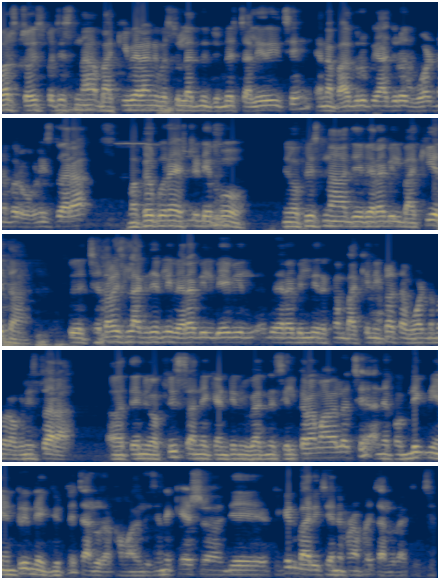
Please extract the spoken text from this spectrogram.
વર્ષ ચોવીસ પચીસના બાકી વેરાની વસૂલાતની ઝુંબેશ ચાલી રહી છે. એના ભાગરૂપે આજરોજ વોર્ડ નંબર ઓગણીસ દ્વારા મકરપુરા એસટી ડેપોની ઓફિસના જે વેરા બિલ બાકી હતા છેતાળીસ લાખ જેટલી વેરા બિલ, બે બિલ, વેરા બિલની રકમ બાકી નીકળતા વોર્ડ નંબર ઓગણીસ દ્વારા તેની ઓફિસ અને કેન્ટીન વિભાગને સીલ કરવામાં આવેલો છે અને પબ્લિકની એન્ટ્રી ને એક્ઝિટને ચાલુ રાખવામાં આવેલી છે અને કેશ જે ટિકિટ બારી છે એને પણ આપણે ચાલુ રાખી છે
